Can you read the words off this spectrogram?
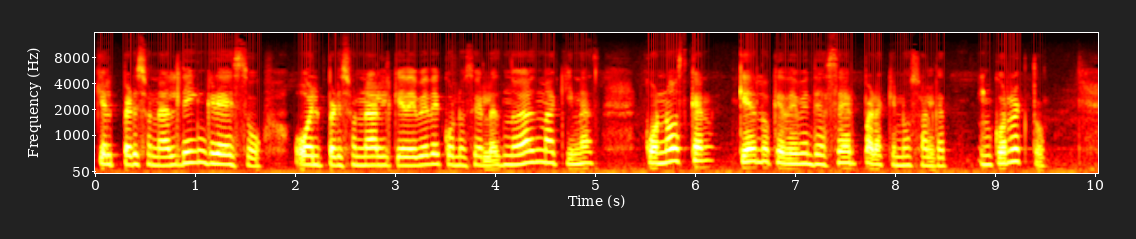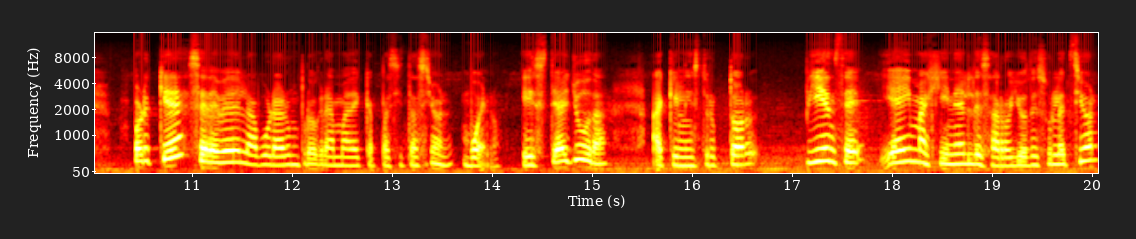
que el personal de ingreso o el personal que debe de conocer las nuevas máquinas conozcan qué es lo que deben de hacer para que no salga incorrecto. ¿Por qué se debe de elaborar un programa de capacitación? Bueno, este ayuda a que el instructor piense e imagine el desarrollo de su lección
